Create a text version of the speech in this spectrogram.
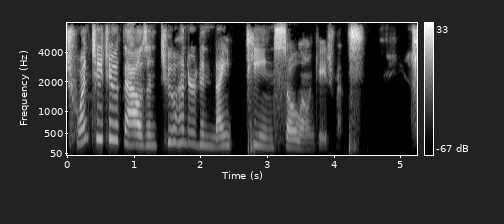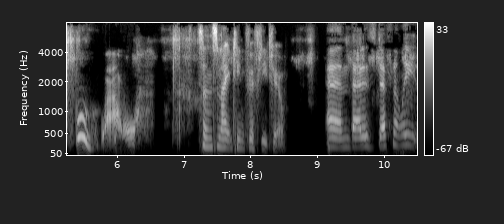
22,219 solo engagements Ooh. Wow. since 1952. and that is definitely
